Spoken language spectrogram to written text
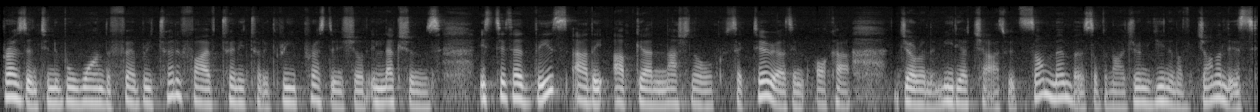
President Tinubu won the February 25, 2023 presidential elections. He stated this at the APGA National Secretariat in Awka during a media chat with some members of the Nigerian Union of Journalists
